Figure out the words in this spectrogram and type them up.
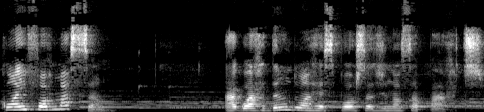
com a informação, aguardando uma resposta de nossa parte.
